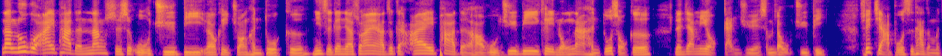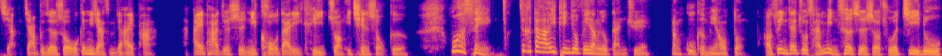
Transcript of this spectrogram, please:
那如果 iPad 当时是五 GB，然后可以装很多歌，你只跟人家说，哎呀，这个 iPad 哈，五 GB 可以容纳很多首歌，人家没有感觉什么叫五 GB。所以贾博士他怎么讲？贾博士就说：“我跟你讲，什么叫 iPad？iPad 就是你口袋里可以装一千首歌。哇塞，这个大家一听就非常有感觉，让顾客秒懂。好，所以你在做产品测试的时候，除了记录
